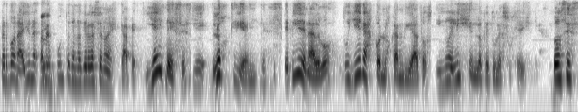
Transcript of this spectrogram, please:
Perdona, hay, un punto que no quiero que se nos escape. Y hay veces que los clientes te piden algo, tú llegas con los candidatos y no eligen lo que tú les sugeriste. Entonces,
